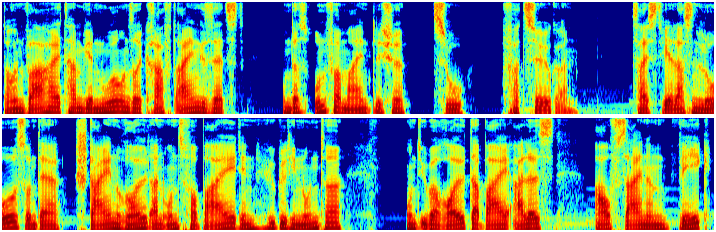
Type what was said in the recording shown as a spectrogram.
Doch in Wahrheit haben wir nur unsere Kraft eingesetzt, um das Unvermeidliche zu verzögern. Das heißt, wir lassen los und der Stein rollt an uns vorbei, den Hügel hinunter und überrollt dabei alles auf seinem Weg,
